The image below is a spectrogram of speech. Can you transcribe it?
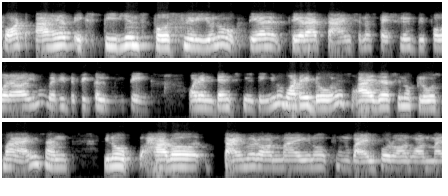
what i have experienced personally you know there there are times you know especially before a you know very difficult meeting or intense meeting you know what i do is i just you know close my eyes and you know, have a timer on my, you know, mobile phone on, on my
